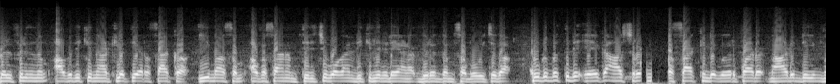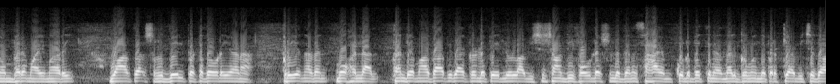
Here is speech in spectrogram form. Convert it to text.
ഗൾഫിൽ നിന്നും അവധിക്ക് നാട്ടിലെത്തിയ റസാക്ക് ഈ മാസം അവസാനം തിരിച്ചു പോകാനിരിക്കുന്നതിനിടെയാണ് ദുരന്തം സംഭവിച്ചത്. കുടുംബത്തിന്റെ ഏക ആശ്രയം റസാക്കിന്റെ വേർപാട് നാടിന്റെയും നൊമ്പരമായി മാറി. വാർത്ത ശ്രദ്ധയിൽപ്പെട്ടതോടെയാണ് പ്രിയ നടൻ മോഹൻലാൽ തന്റെ മാതാപിതാക്കളുടെ പേരിലുള്ള വിശ്വശാന്തി ഫൗണ്ടേഷന്റെ ധനസഹായം കുടുംബത്തിന് നൽകുമെന്ന് പ്രഖ്യാപിച്ചത്.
